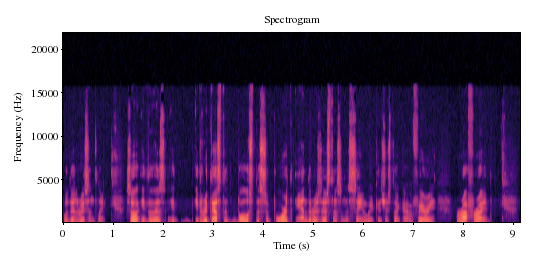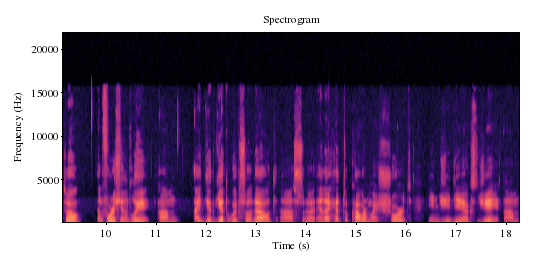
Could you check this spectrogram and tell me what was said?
put in recently. So it was it it retested both the support and the resistance in the same week. It's just like a very rough ride. So unfortunately, um, I did get whipsawed out, uh, uh, and I had to cover my short in GDXJ. Um,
